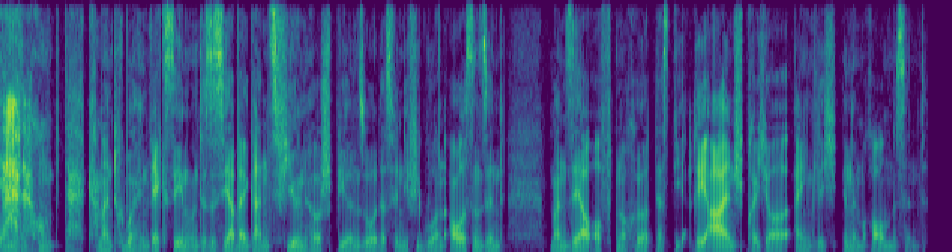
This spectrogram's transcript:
ja, darum, da kann man drüber hinwegsehen. Und das ist ja bei ganz vielen Hörspielen so, dass wenn die Figuren außen sind, man sehr oft noch hört, dass die realen Sprecher eigentlich in einem Raum sind.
